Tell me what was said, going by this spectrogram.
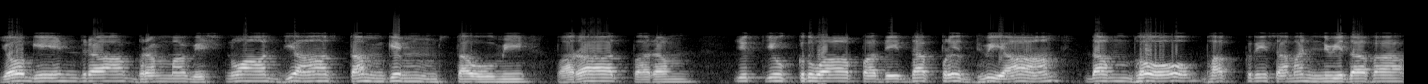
योगीन्द्रा ब्रह्मविष्णुवाद्यास्तं किं स्तौमि परात्परम् इत्युक्त्वा पतितपृथ्व्यां दम्भो भक्तिसमन्वितः।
